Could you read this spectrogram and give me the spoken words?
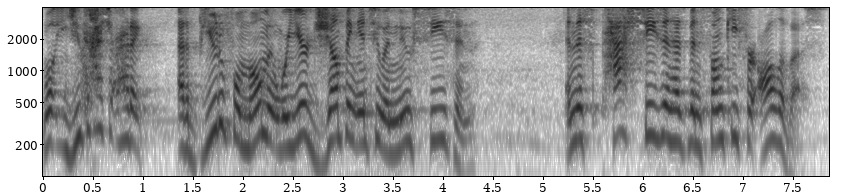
Well, you guys are at a, at a beautiful moment where you're jumping into a new season. And this past season has been funky for all of us.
